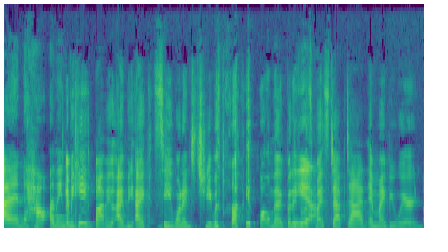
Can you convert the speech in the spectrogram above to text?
and how, I mean, I mean, he, Bobby, I mean, I could see wanting to cheat with Bobby Womack, but if it was my stepdad, it might be weird.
